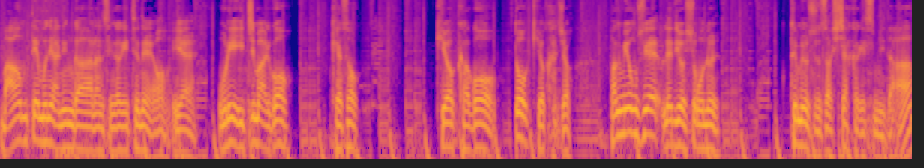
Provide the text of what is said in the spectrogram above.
마음 때문이 아닌가라는 생각이 드네요. 예. 우리 잊지 말고 계속 기억하고 또 기억하죠. 박명수의 라디오쇼 오늘 금요일 순서 시작하겠습니다.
